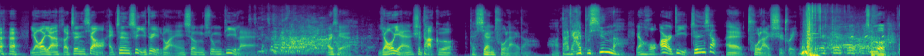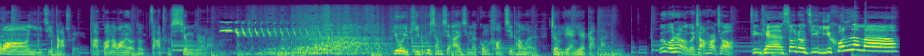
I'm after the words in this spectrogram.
谣言和真相还真是一对孪生兄弟嘞。而且，谣言是大哥他先出来的啊，大家还不信呢。然后二弟真相，哎，出来实锤，这咣一记大锤，把广大网友都砸出星星来了。又一批不相信爱情的公号鸡汤文正连夜赶来。微博上有个账号叫“今天宋仲基离婚了吗？”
